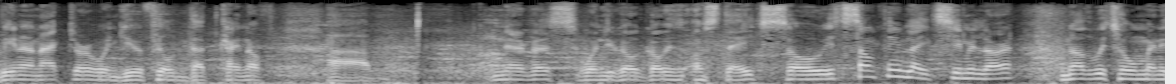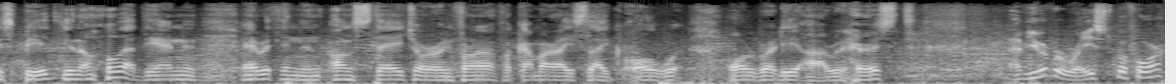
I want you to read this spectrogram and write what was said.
Being an actor, when you feel that kind of um, nervous when you go going on stage. So it's something like similar, not with so many speed. You know, at the end, everything on stage or in front of a camera is like all already uh, rehearsed. Have you ever raced before?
